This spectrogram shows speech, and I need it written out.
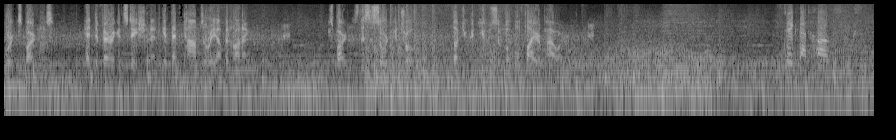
work, Spartans. Head to Farragut Station and get that comms array up and running. Spartans, this is Sword Control. Thought you could use some mobile firepower. Take that, Hog 6.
